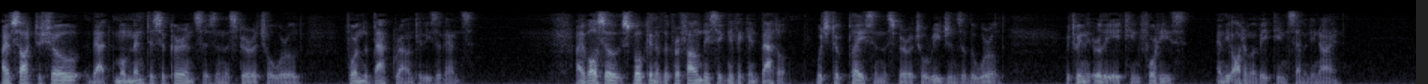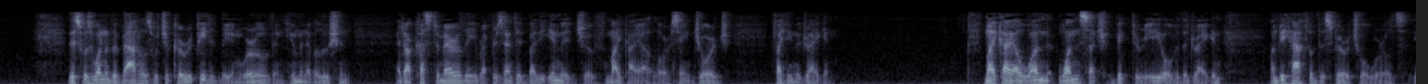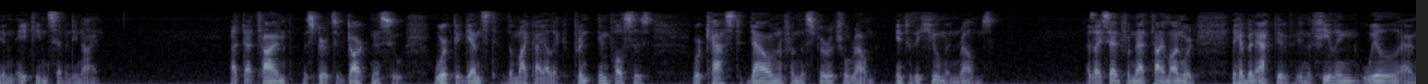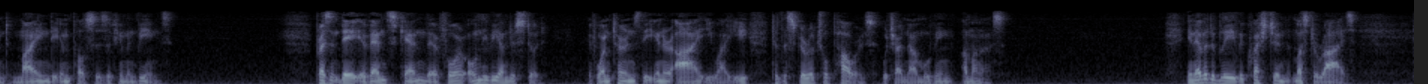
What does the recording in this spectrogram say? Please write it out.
I have sought to show that momentous occurrences in the spiritual world form the background to these events. I have also spoken of the profoundly significant battle which took place in the spiritual regions of the world between the early 1840s and the autumn of 1879. This was one of the battles which occur repeatedly in world and human evolution and are customarily represented by the image of Michael or St. George fighting the dragon. Michael won one such victory over the dragon on behalf of the spiritual worlds in 1879. At that time, the spirits of darkness who worked against the Michaelic impulses were cast down from the spiritual realm into the human realms. As I said, from that time onward, they have been active in the feeling, will, and mind impulses of human beings. Present day events can, therefore, only be understood if one turns the inner eye, EYE, to the spiritual powers which are now moving among us inevitably the question must arise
